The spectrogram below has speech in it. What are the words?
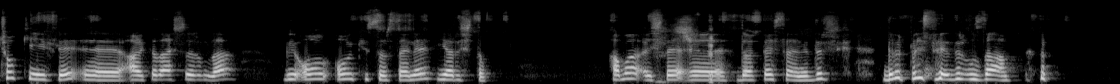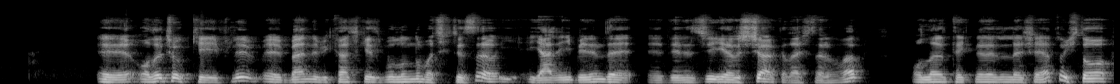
çok keyifli arkadaşlarımla bir 10 küsur sene yarıştım. Ama işte 4-5 senedir 4-5 senedir uzağım. Ee, o da çok keyifli. Ee, ben de birkaç kez bulundum açıkçası. Yani benim de e, denizci yarışçı arkadaşlarım var. Onların tekneleriyle şey yaptım. İşte o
